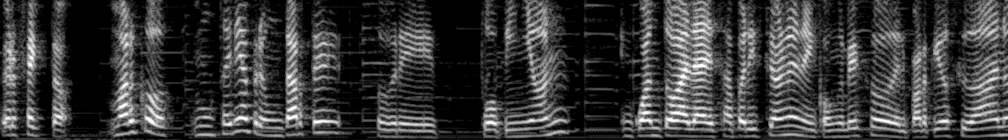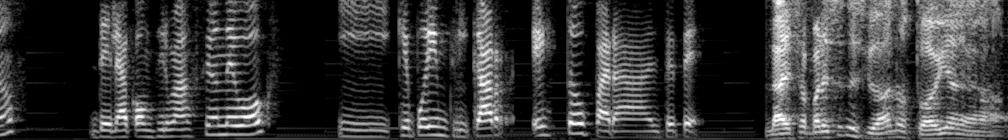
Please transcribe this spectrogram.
Perfecto. Marcos, me gustaría preguntarte sobre tu opinión en cuanto a la desaparición en el Congreso del Partido Ciudadanos de la confirmación de Vox y qué puede implicar esto para el PP. La desaparición de Ciudadanos todavía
